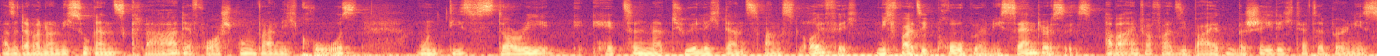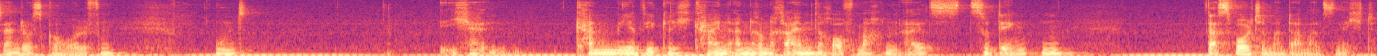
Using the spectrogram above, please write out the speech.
Also da war noch nicht so ganz klar, der Vorsprung war nicht groß. Und diese Story hätte natürlich dann zwangsläufig, nicht weil sie pro Bernie Sanders ist, aber einfach weil sie beiden beschädigt hätte, Bernie Sanders geholfen. Und ich kann mir wirklich keinen anderen Reim darauf machen, als zu denken, das wollte man damals nicht.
